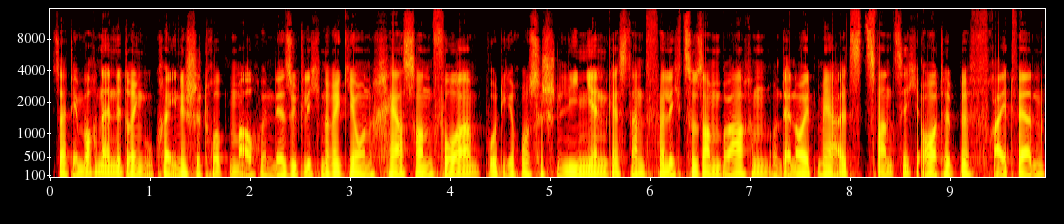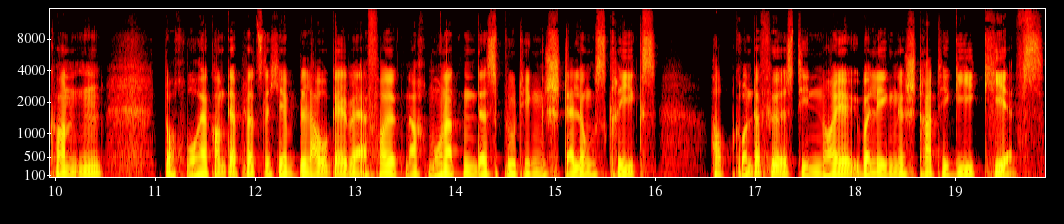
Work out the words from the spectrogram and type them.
Seit dem Wochenende dringen ukrainische Truppen auch in der südlichen Region Cherson vor, wo die russischen Linien gestern völlig zusammenbrachen und erneut mehr als 20 Orte befreit werden konnten. Doch woher kommt der plötzliche blau-gelbe Erfolg nach Monaten des blutigen Stellungskriegs? Hauptgrund dafür ist die neue überlegene Strategie Kiews.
